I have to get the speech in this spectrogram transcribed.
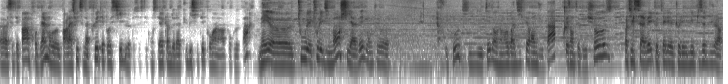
Euh, c'était pas un problème. Euh, Par la suite, ça n'a plus été possible parce que c'était considéré comme de la publicité pour un pour le parc. Mais euh, tous les tous les dimanches, il y avait donc euh, Foucault qui était dans un endroit différent du parc, présentait des choses. Quand il savait que tel que l'épisode du alors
